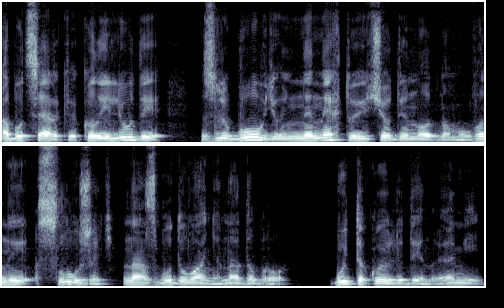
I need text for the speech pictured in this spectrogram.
або церкви, коли люди з любов'ю, не нехтуючи один одному, вони служать на збудування, на добро. Будь такою людиною. Амінь.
